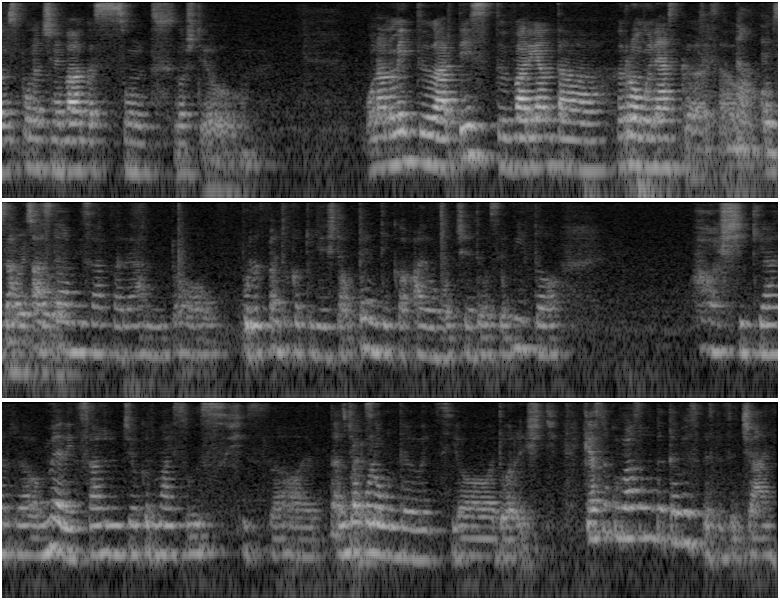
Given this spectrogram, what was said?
îmi spună cineva că sunt, nu știu, un anumit artist, varianta românească sau Da, cum să mai exact. spune. Asta mi s-ar părea uh, urât pentru că tu ești autentică, ai o voce deosebită uh, și chiar uh, meriți să ajungi cât mai sus și să ajungi Mulțumesc. acolo unde îți uh, dorești. Chiar sunt curioasă unde te vezi peste 10 ani.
